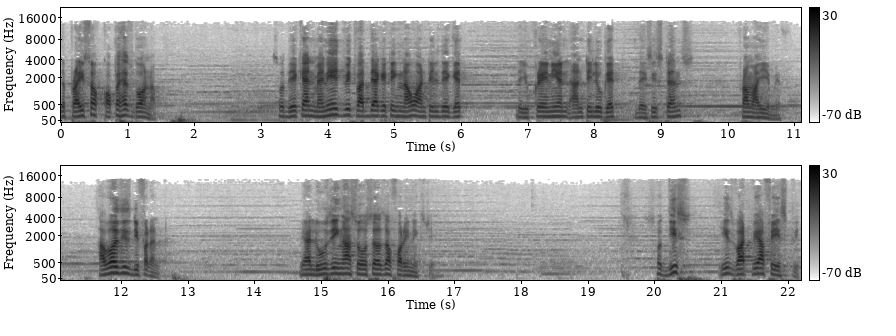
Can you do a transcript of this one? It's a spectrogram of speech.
the price of copper has gone up. So they can manage with what they are getting now until they get the Ukrainian, until you get the assistance from IMF. Ours is different. We are losing our sources of foreign exchange. So this is what we are faced with.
